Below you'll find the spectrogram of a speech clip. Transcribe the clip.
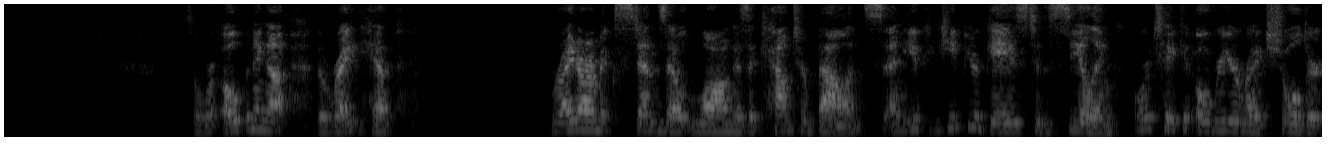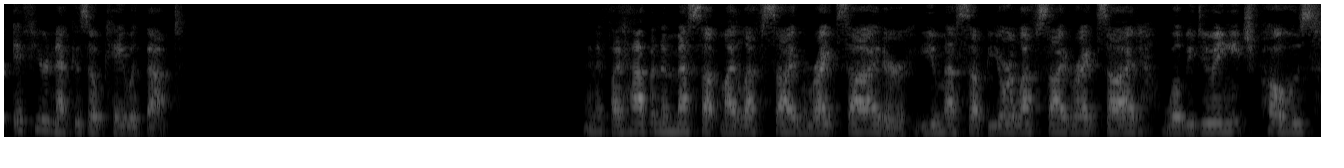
So we're opening up the right hip. Right arm extends out long as a counterbalance, and you can keep your gaze to the ceiling or take it over your right shoulder if your neck is okay with that. And if I happen to mess up my left side and right side, or you mess up your left side, right side, we'll be doing each pose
